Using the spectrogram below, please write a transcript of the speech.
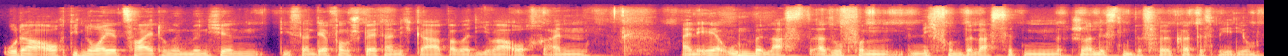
Oder auch die neue Zeitung in München, die es in der Form später nicht gab, aber die war auch ein, ein eher unbelastet, also von nicht von belasteten Journalisten bevölkertes Medium.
